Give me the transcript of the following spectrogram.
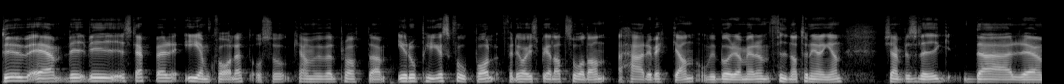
Du, eh, vi, vi släpper EM-kvalet och så kan vi väl prata europeisk fotboll. För det har ju spelat sådan här i veckan. Och vi börjar med den fina turneringen. Champions League. Där eh,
